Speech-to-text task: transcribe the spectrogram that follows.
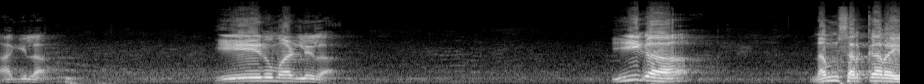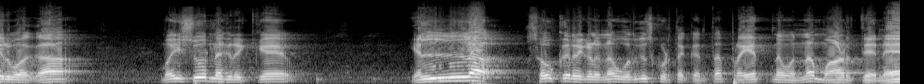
ಆಗಿಲ್ಲ. ಏನು ಮಾಡಲಿಲ್ಲ. ಈಗ ನಮ್ಮ ಸರ್ಕಾರ ಇರುವಾಗ ಮೈಸೂರು ನಗರಕ್ಕೆ ಎಲ್ಲ ಸೌಕರ್ಯಗಳನ್ನು ಒದಗಿಸ್ಕೊಡ್ತಕ್ಕಂಥ ಪ್ರಯತ್ನವನ್ನು ಮಾಡ್ತೇನೆ.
